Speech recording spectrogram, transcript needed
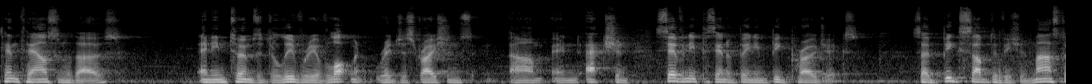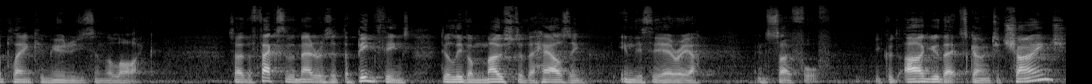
10,000 of those and in terms of delivery of allotment registrations um, and action, 70% have been in big projects. So, big subdivision, master plan communities, and the like. So, the facts of the matter is that the big things deliver most of the housing in this area and so forth. You could argue that's going to change.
